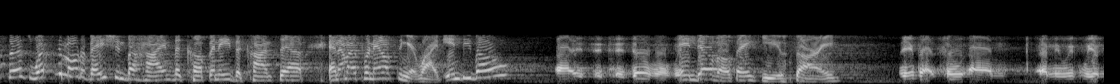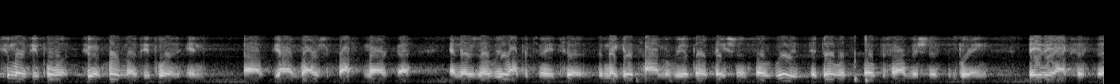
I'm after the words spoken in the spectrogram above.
us this: what's the motivation behind the company, the concept, and am I pronouncing it right? Indivo? Uh, it's, it's thank you. Sorry. You bet. So, um, I mean, we, we have two million people, two and a quarter million people in, in uh, behind bars across America, and there's a real opportunity to, to make it a time of rehabilitation. So, really, Edovo's focus, our mission is to bring daily access to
